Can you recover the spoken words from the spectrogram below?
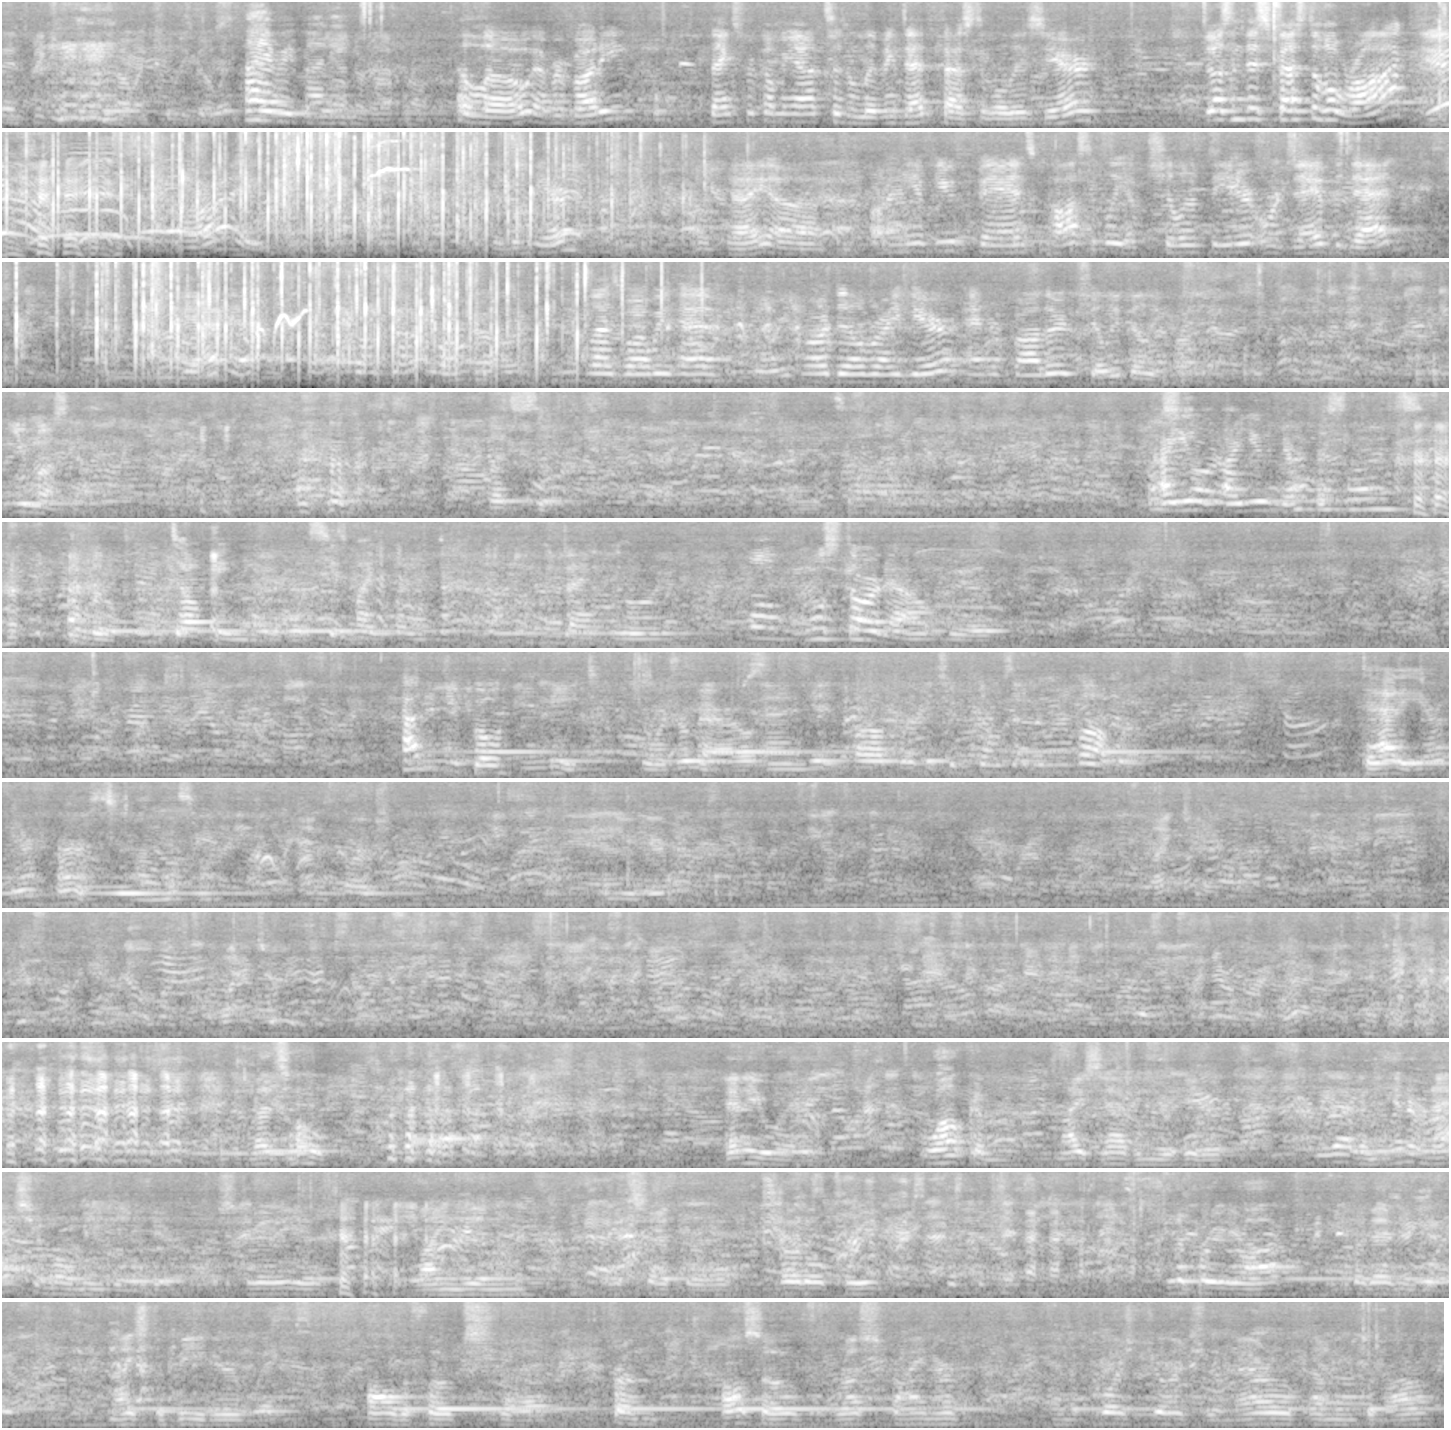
Hi, everybody. Hello, everybody. Thanks for coming out to the Living Dead Festival this year. Doesn't this festival rock? Yeah. All right. Good to hear. Okay. Uh, are any of you fans, possibly of Chiller Theater or Day of the Dead? Yeah, yeah. That's why we have Lori Cardille right here and her father, Chilly Billy Cardille. You must know. Let's see. Are you are you nervous, Lawrence? A little bit. Don't be nervous. He's my friend. Thank you, Well, we'll start out with. um, How did you both meet George Romero and get involved with the two films that you were involved with? Daddy, you're you're first on this one. I'm first. Can you hear me? Mic check. One, two. Let's hope. Anyway, welcome. Nice having you here. We have an international meeting here. Australia, London, etc. Turtle Creek, Slippery Rock. But anyway, nice to be here with all the folks uh, from also Russ Streiner and of course George Romero coming tomorrow.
